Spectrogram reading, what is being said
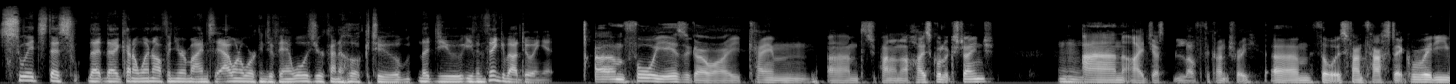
switch that that kind of went off in your mind say, "I want to work in Japan"? What was your kind of hook to let you even think about doing it? Um, four years ago, I came um, to Japan on a high school exchange. And I just loved the country. Um, thought it was fantastic. Really,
